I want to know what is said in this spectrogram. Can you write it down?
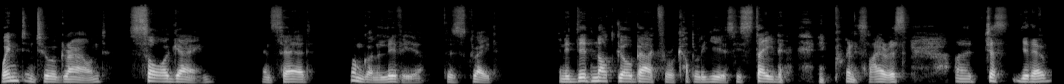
went into a ground, saw a game, and said, well, I'm going to live here. This is great. And he did not go back for a couple of years. He stayed in Buenos Aires uh, just, you know,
